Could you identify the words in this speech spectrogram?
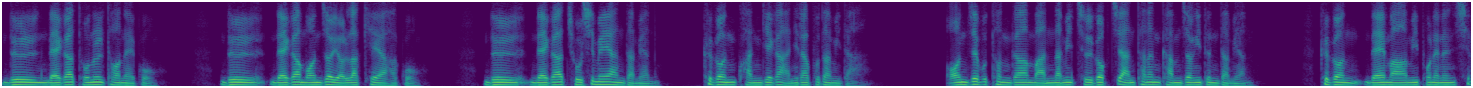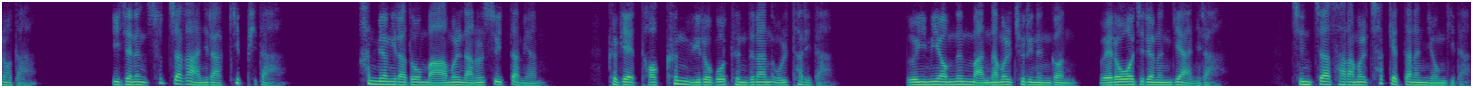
늘 내가 돈을 더 내고 늘 내가 먼저 연락해야 하고 늘 내가 조심해야 한다면 그건 관계가 아니라 부담이다. 언제부턴가 만남이 즐겁지 않다는 감정이 든다면 그건 내 마음이 보내는 신호다. 이제는 숫자가 아니라 깊이다. 한 명이라도 마음을 나눌 수 있다면 그게 더 큰 위로고 든든한 울타리다. 의미 없는 만남을 줄이는 건 외로워지려는 게 아니라 진짜 사람을 찾겠다는 용기다.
